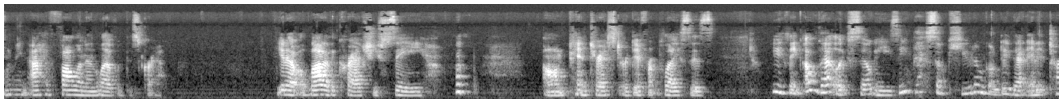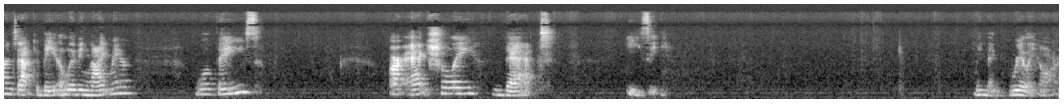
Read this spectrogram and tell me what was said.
I mean, I have fallen in love with this craft. you know, a lot of the crafts you see on Pinterest or different places, you think, oh, that looks so easy. That's so cute. I'm going to do that. And it turns out to be a living nightmare. Well, these are actually that easy. I mean, they really are.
